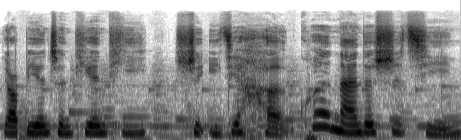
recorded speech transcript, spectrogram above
要编成天梯是一件很困难的事情，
